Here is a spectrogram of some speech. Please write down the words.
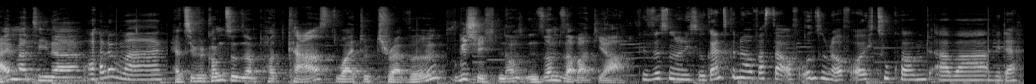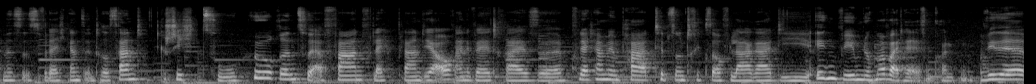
Hi Martina. Hallo Marc. Herzlich willkommen zu unserem Podcast Why to Travel. Geschichten aus unserem Sabbatjahr. Wir wissen noch nicht so ganz genau, was da auf uns und auf euch zukommt, aber wir dachten, es ist vielleicht ganz interessant, Geschichten zu hören, zu erfahren. Vielleicht plant ihr auch eine Weltreise. Vielleicht haben wir ein paar Tipps und Tricks auf Lager, die irgendwem nochmal weiterhelfen könnten. Wir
